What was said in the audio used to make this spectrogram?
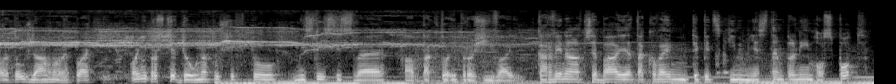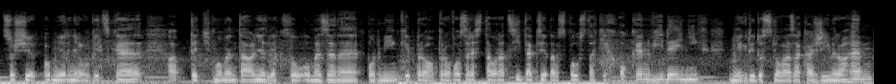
ale to už dávno neplatí. Oni prostě jdou na tu šichtu, myslí si své a tak to i prožívají. Karviná třeba je takovým typickým městem plným hospod, což je poměrně logické a teď momentálně, jak jsou omezené podmínky pro provoz restaurací, tak je tam spousta těch oken výdejních, někdy doslova za každým rohem.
